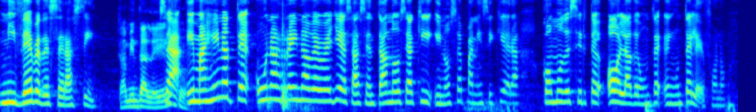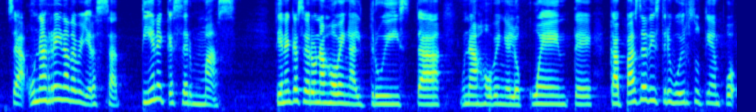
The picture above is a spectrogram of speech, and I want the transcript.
ni debe de ser así. También O talento. sea, imagínate una reina de belleza sentándose aquí y no sepa ni siquiera cómo decirte hola de un te- en un teléfono. O sea, una reina de belleza tiene que ser más. Tiene que ser una joven altruista, una joven elocuente, capaz de distribuir su tiempo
